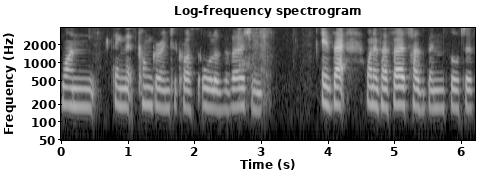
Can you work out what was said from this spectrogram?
one thing that's congruent across all of the versions is that one of her first husbands sort of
